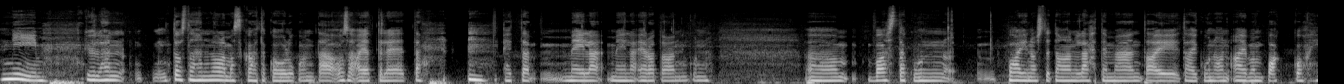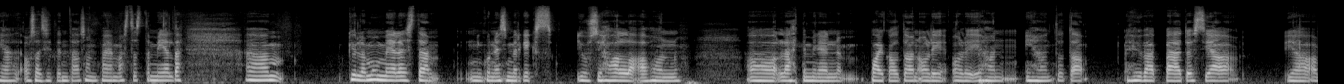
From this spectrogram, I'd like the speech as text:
Niin, kyllähän tuostahan on olemassa kahta koulukuntaa. Osa ajattelee, että, että meillä, meillä erotaan niin kuin, vasta kun painostetaan lähtemään tai, tai kun on aivan pakko ja osa sitten taas on päinvastaista mieltä. Kyllä mun mielestä niin kuin esimerkiksi Jussi Halla-ahon lähteminen paikaltaan oli, oli ihan, ihan tota, hyvä päätös ja, ja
